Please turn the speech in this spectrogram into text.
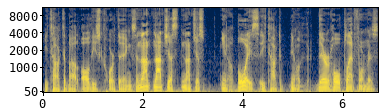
He talked about all these core things and not not just not just you know boys. He talked you know their whole platform is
